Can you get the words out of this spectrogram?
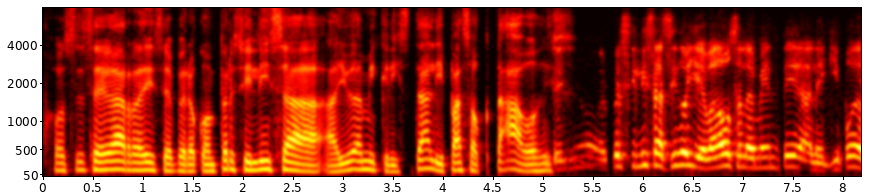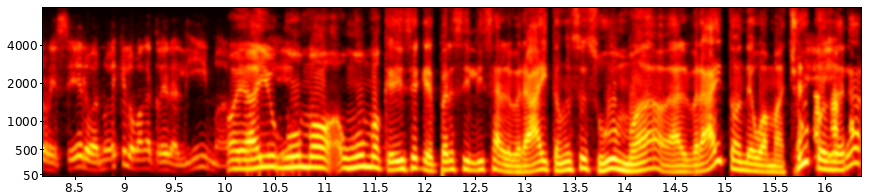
José Segarra dice, pero con Percy Lisa ayuda a mi cristal y pasa octavos, dice. Señor, Percy Lisa ha sido llevado solamente al equipo de reserva. No es que lo van a traer a Lima. Oye, hay un humo, un humo que dice que Percy Lisa al Brighton, eso es humo, ¿ah? Al Brighton de Guamachuco será,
